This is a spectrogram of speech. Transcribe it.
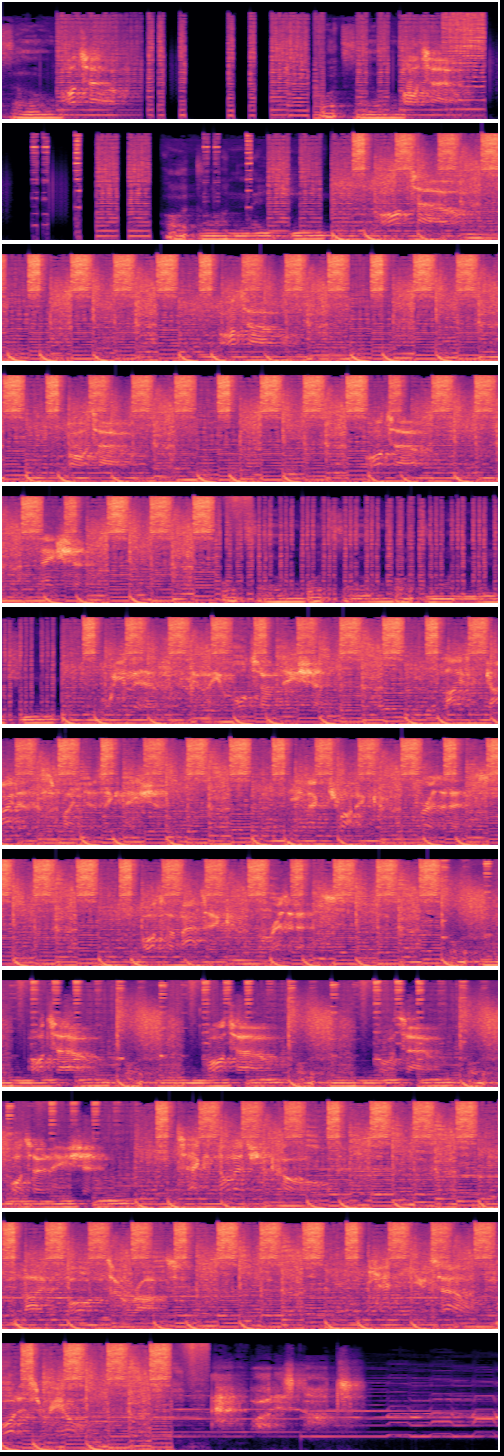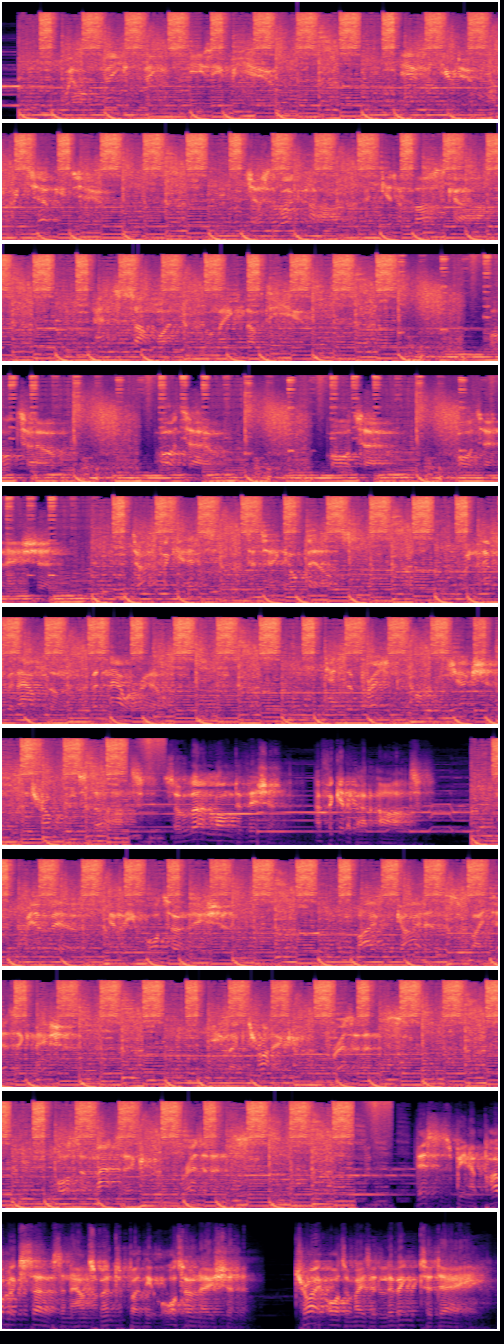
Auto, Auto. auto, Auto. Auto. Auto. Auto nation. Auto, auto, auto nation. Don't forget to take your pills. We lived without them, but now we're ill. Get depression from rejection and trouble can start. So learn long division and forget about art. Been a public service announcement by the Auto Nation. Try automated living today.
